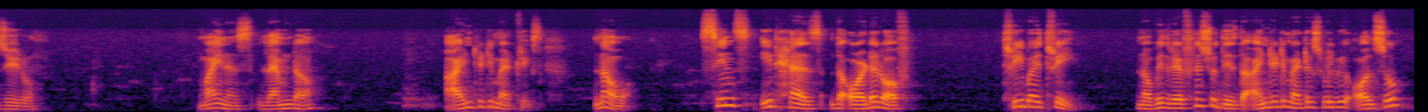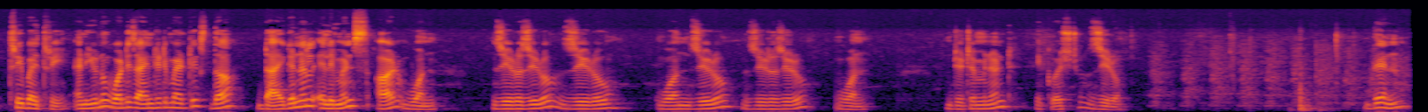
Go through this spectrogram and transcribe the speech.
0 minus lambda identity matrix. Now since it has the order of 3 by 3 now with reference to this the identity matrix will be also 3 by 3 and you know what is identity matrix? The diagonal elements are 1 0 0 0 1 0 0 0 1 determinant equals to 0 then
